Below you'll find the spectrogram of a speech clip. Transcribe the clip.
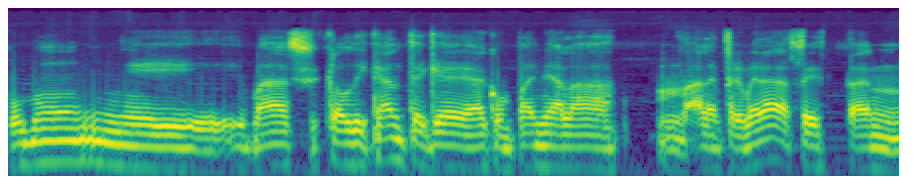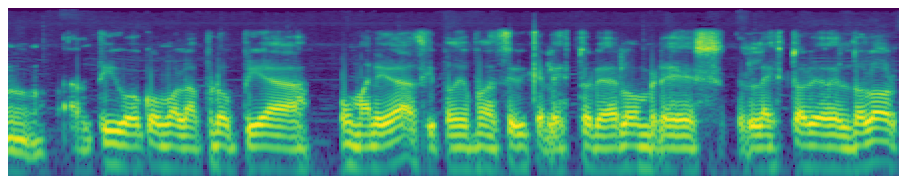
común y más claudicante que acompaña a la, a la enfermedad. Es tan antiguo como la propia humanidad y podemos decir que la historia del hombre es la historia del dolor.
